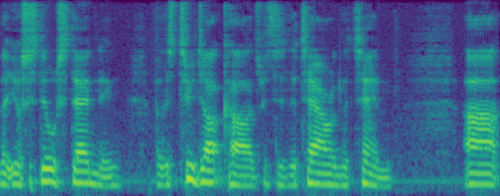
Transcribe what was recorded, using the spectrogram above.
that you're still standing, but there's two dark cards, which is the tower and the ten. Uh,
